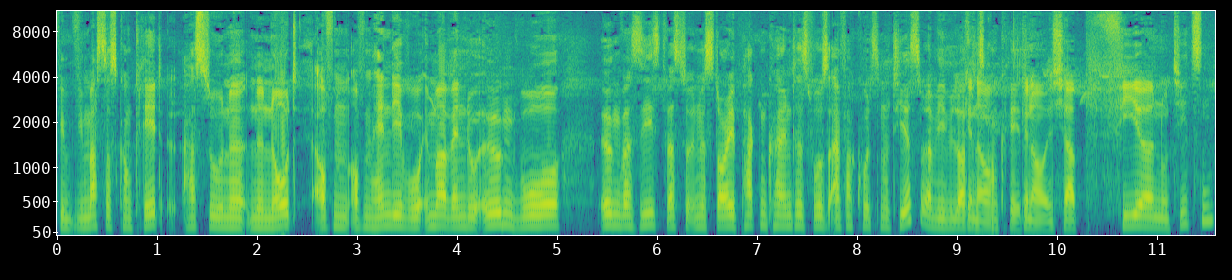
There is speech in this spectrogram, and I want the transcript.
wie, wie machst du das konkret? Hast du eine, eine Note auf dem, auf dem Handy, wo immer, wenn du irgendwo irgendwas siehst, was du in eine Story packen könntest, wo du es einfach kurz notierst oder wie, wie läuft genau, das konkret? Genau, ich habe vier Notizen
